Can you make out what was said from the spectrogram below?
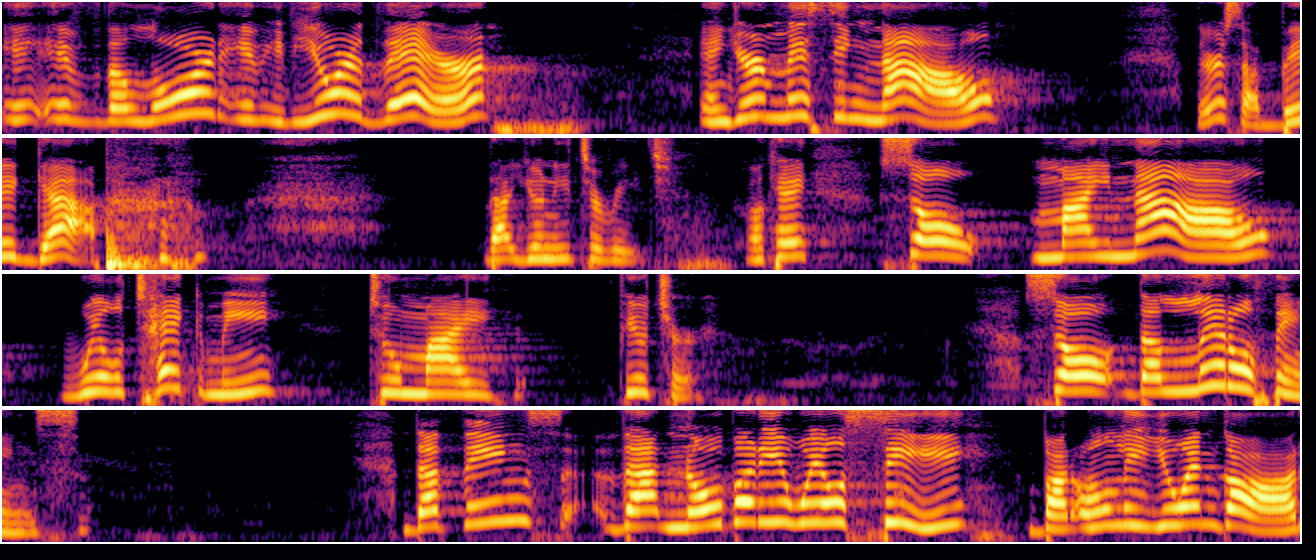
if the Lord, if, you are there and you're missing now, there's a big gap that you need to reach. Okay? So my now will take me to my future. So the little things, the things that nobody will see, but only you and God,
